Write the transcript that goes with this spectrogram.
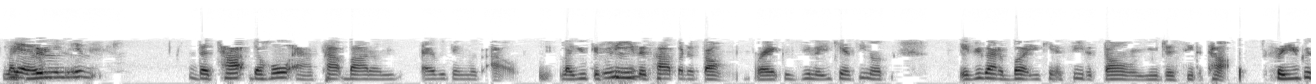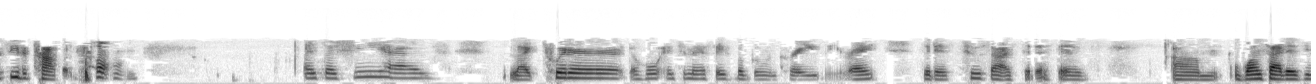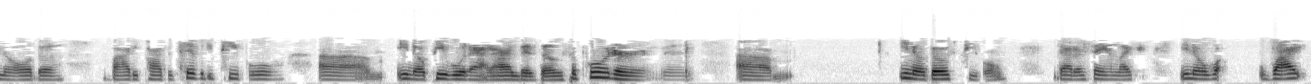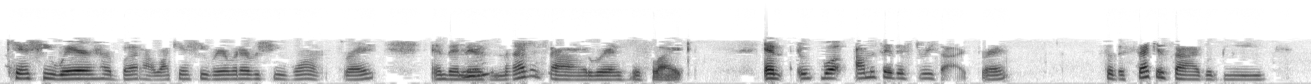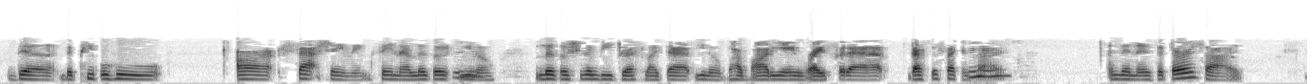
like yeah, literally it, the top, the whole ass, top, bottom, everything was out. Like you could see Mhm. the top of the thong, right? Because you know you can't see no. If you got a butt, you can't see the thong. You just see the top. So you could see the top of the thong. And so she has like Twitter, the whole internet, Facebook going crazy, right? So there's two sides to this. There's um one side is, you know, all the body positivity people, um, you know, people that are Lizzo supporters and um you know, those people that are saying like, you know, wh- why can't she wear her butt out? Why can't she wear whatever she wants, right? And then there's another side where it's just like, and well, I'm gonna say there's three sides, right? So the second side would be the the people who are fat shaming, saying that Lizzo, you Mhm. know, Lizzo shouldn't be dressed like that. You know, her body ain't right for that. That's the 2nd Mhm. side. And then there's the third side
